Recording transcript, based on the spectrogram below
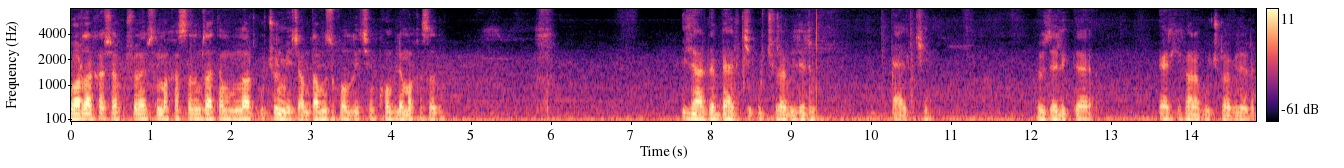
Bu arada arkadaşlar kuşların hepsini makasladım. Zaten bunlar uçurmayacağım. Damızlık olduğu için komple makasladım. İleride belki uçurabilirim. Belki. Özellikle erkek araba uçurabilirim.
